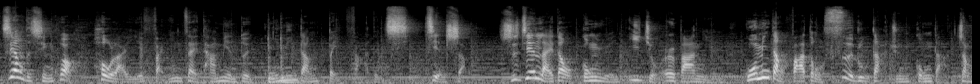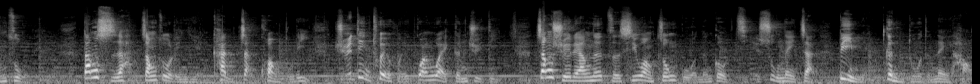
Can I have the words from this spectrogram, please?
这样的情况后来也反映在他面对国民党北伐的起见上。时间来到公元一九二八年，国民党发动四路大军攻打张作霖。当时啊，张作霖眼看战况不利，决定退回关外根据地。张学良呢，则希望中国能够结束内战，避免更多的内耗。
